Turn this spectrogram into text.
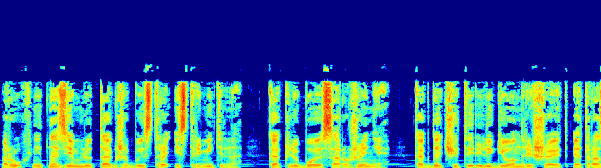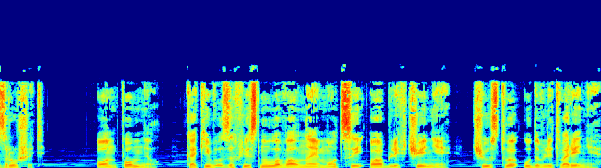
рухнет на землю так же быстро и стремительно, как любое сооружение, когда четыре легион решает это разрушить. Он помнил, как его захлестнула волна эмоций о облегчении, чувство удовлетворения.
